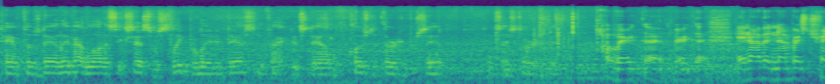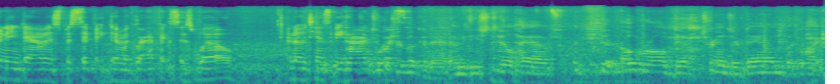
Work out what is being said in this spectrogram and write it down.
tamp those down. They've had a lot of success with sleep-related deaths. In fact, it's down close to 30% since they started it. Oh, very good, very good. And are the numbers trending down in specific demographics as well? I know it tends to be higher towards. What you're looking at. I mean, you still have, the overall death trends are down, but like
